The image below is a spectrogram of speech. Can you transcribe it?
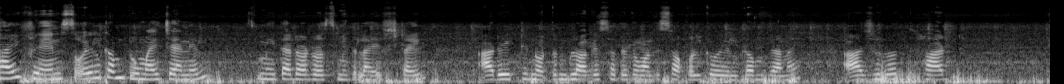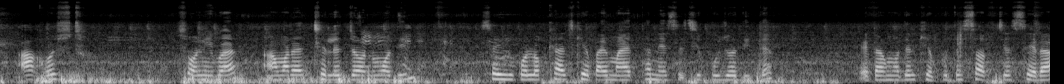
Hi friends welcome to my channel Smita dot Rashmit lifestyle আরও একটি নতুন ব্লগের সাথে তোমাদের সকলকে ওয়েলকাম জানাই। আজ হলো থার্ড আগস্ট, শনিবার, আমার আর ছেলের জন্মদিন। সেই উপলক্ষে আজ খেপাই মায়ের থান এসেছি পুজো দিতে। এটা আমাদের খেপুতে সবচেয়ে সেরা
